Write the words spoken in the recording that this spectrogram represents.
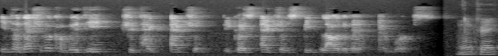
international community should take action because actions speak louder than words. Okay.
